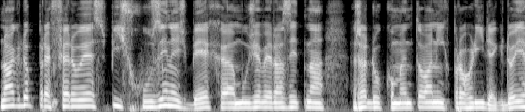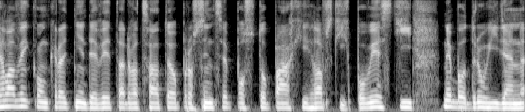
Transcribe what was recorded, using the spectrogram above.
No a kdo preferuje spíš chůzi než běh, může vyrazit na řadu komentovaných prohlídek do Jihlavy, konkrétně 29. prosince po stopách jihlavských pověstí, nebo druhý den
